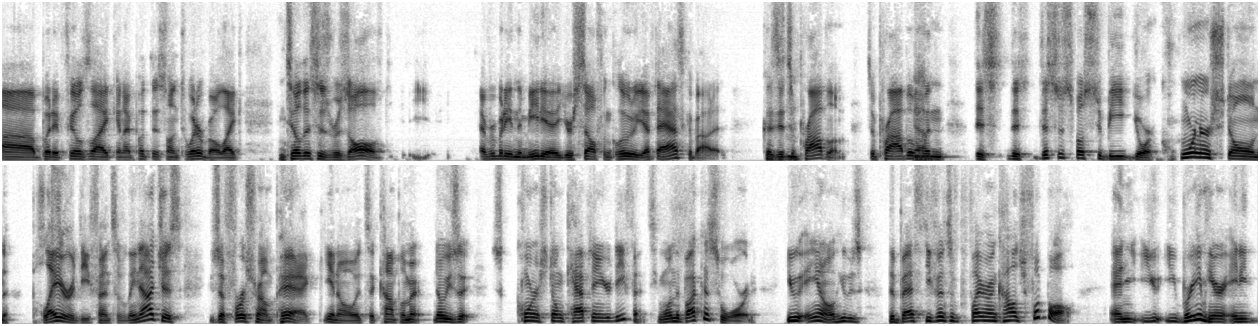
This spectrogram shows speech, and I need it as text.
Uh, but it feels like, and I put this on Twitter, Bo, like until this is resolved, everybody in the media, yourself included, you have to ask about it because it's mm-hmm. a problem. It's a problem yeah. when this this this is supposed to be your cornerstone player defensively, not just he's a first round pick. You know, it's a compliment. No, he's a he's cornerstone captain of your defense. He won the Butkus Award. You you know he was the best defensive player in college football and you you bring him here and he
